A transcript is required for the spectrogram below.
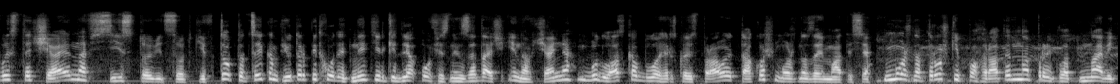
вистачає на всі 100%. Тобто цей комп'ютер підходить не тільки для офісних задач і навчання. Будь ласка, блогерською справою також можна займатися. Можна трошки пограти, наприклад, навіть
